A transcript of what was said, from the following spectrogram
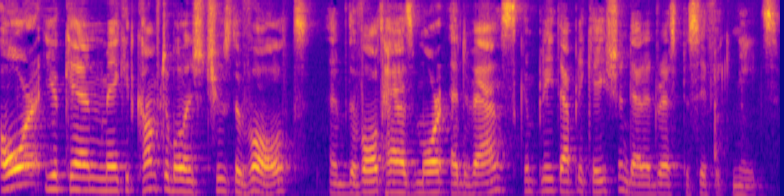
Or you can make it comfortable and choose the Vault, and the Vault has more advanced complete application that address specific needs.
